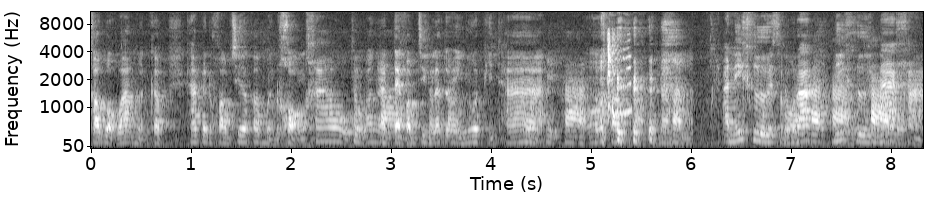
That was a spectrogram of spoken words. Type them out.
เขาบอกว่าเหมือนกับ ถ้าเป็นความเชื่อก็เหมือนของเข้าถูกว่างั้นต้องแต่ความจริงแล้วตัวเองนวดผิดท่านวดผิดท่าถูกต้องครับนะครับ อันนี้คือสมมติว่าตัวท่านี่คือขาหน้าขา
